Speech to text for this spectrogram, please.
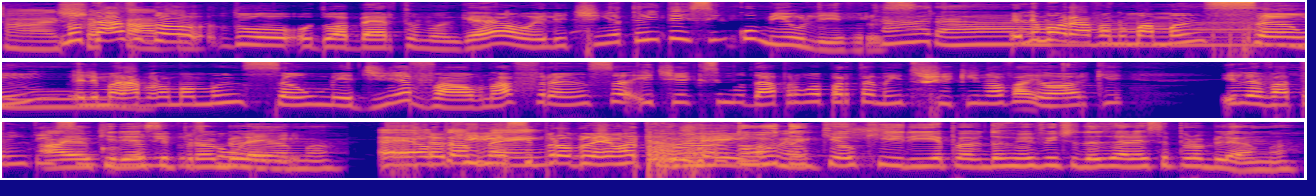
Ai, no chocado. caso do, do, do Alberto Manguel, ele tinha 35 mil livros. Caralho. Ele morava numa mansão. Ele morava numa mansão medieval na França e tinha que se mudar para um apartamento chique em Nova York e levar 35 Ah, eu queria esse problema. É, eu, eu também. queria esse problema também. Tudo que eu queria para 2022 era esse problema.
